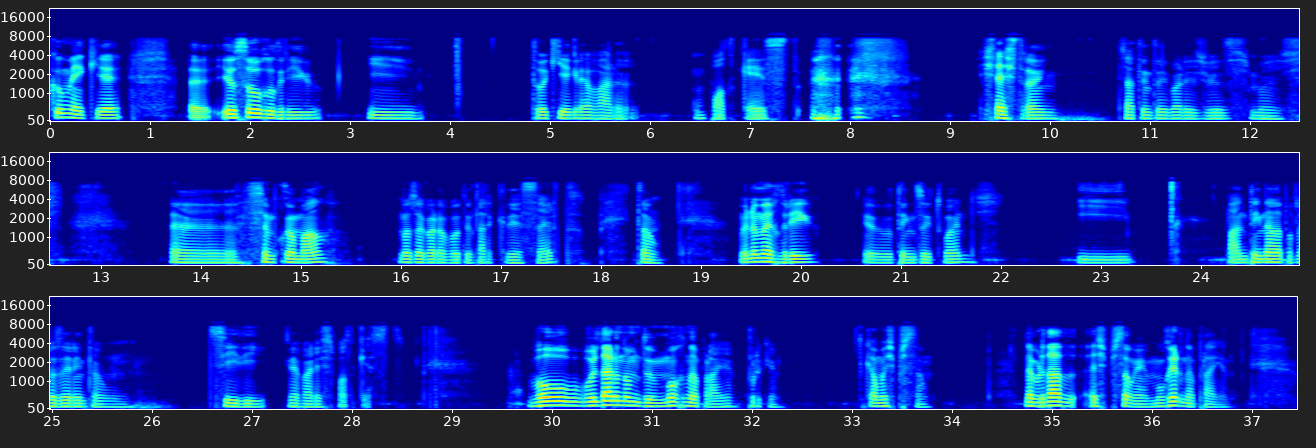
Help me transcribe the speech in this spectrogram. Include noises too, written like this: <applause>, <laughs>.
como é que é? Uh, eu sou o Rodrigo e estou aqui a gravar um podcast. <laughs> Isto é estranho, já tentei várias vezes, mas uh, sempre correu mal. Mas agora vou tentar que dê certo. Então, meu nome é Rodrigo, eu tenho 18 anos e pá, não tenho nada para fazer, então decidi gravar este podcast. Vou, vou lhe dar o nome de Morro na Praia, porquê? Porque é uma expressão. Na verdade, a expressão é morrer na praia.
